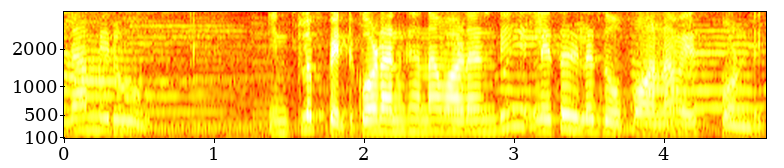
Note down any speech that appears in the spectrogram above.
ఇలా మీరు ఇంట్లో పెట్టుకోవడానికైనా వాడండి లేదా ఇలా దూపమైనా అన్నా వేసుకోండి.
